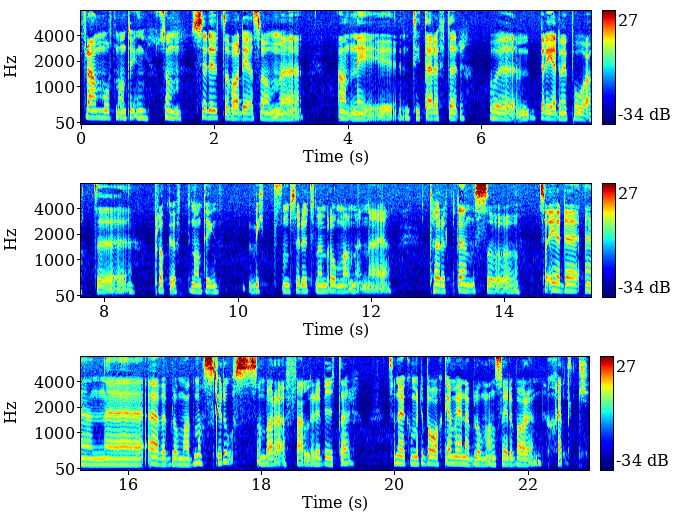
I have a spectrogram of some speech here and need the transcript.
fram mot någonting som ser ut att vara det som eh, Annie tittar efter och eh, bereder mig på att eh, plocka upp någonting vitt som ser ut som en blomma men när jag tar upp den så, så är det en eh, överblommad maskros som bara faller i bitar. Så när jag kommer tillbaka med den här blomman så är det bara en skälk.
